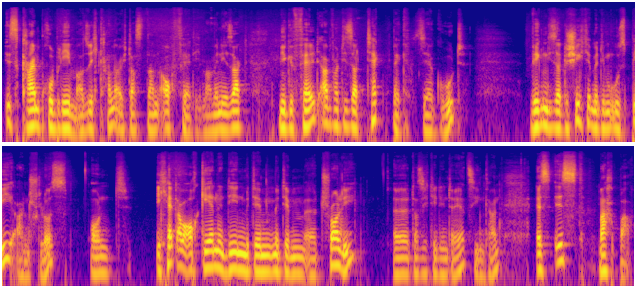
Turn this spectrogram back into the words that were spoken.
Ist kein Problem. Also ich kann euch das dann auch fertig machen. Wenn ihr sagt, mir gefällt einfach dieser Techback sehr gut, wegen dieser Geschichte mit dem USB-Anschluss und ich hätte aber auch gerne den mit dem, mit dem äh, Trolley, äh, dass ich den hinterherziehen kann. Es ist machbar.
